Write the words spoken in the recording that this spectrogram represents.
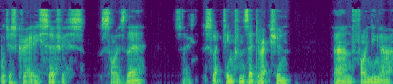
we'll just create a surface size there. So selecting from the Z direction and finding our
